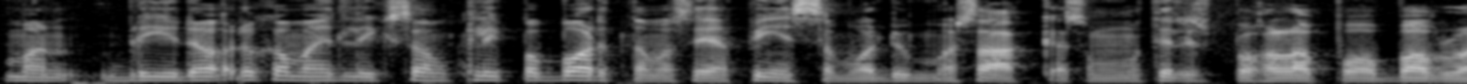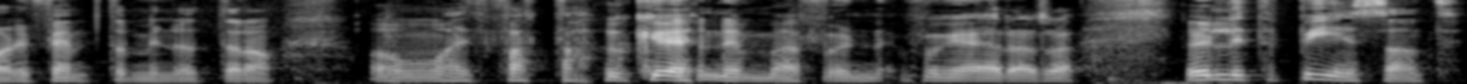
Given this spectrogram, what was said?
man blir då, då kan man inte liksom klippa bort när man säger pinsamma och dumma saker som man till exempel liksom håller på och babblar i 15 minuter och, och man inte fattar hur könummer fungerar så det är lite pinsamt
